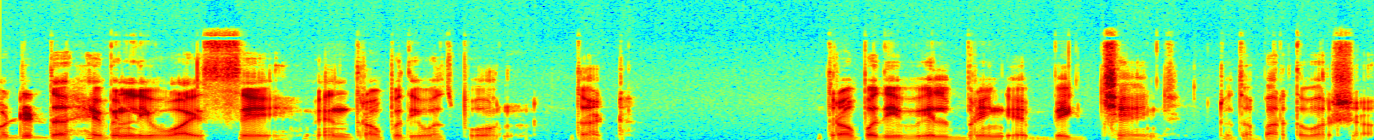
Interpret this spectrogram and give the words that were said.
What did the heavenly voice say when Draupadi was born? That Draupadi will bring a big change to the Bharatavarsha.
